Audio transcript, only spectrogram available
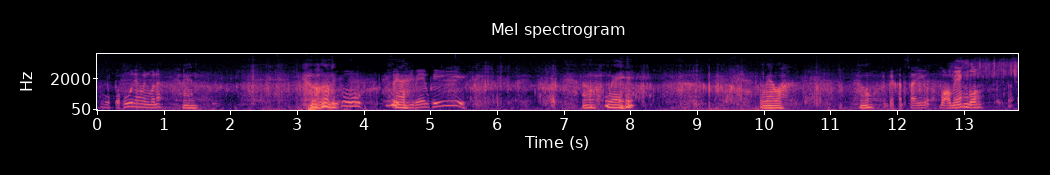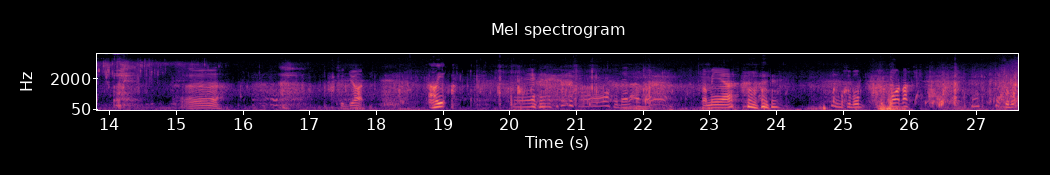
โอ้ปะพูเนี่ยมันมันนะแม่นโอ้โหเสร็จดีไหมลูกพี่เอาเมยตัวแมววะเอามันไปคัดไซส์ก็บ่เอาแมงบ่เออสุดยอดเอาอีกโอ้สุดได้แล้วปลาเมีย มันบ่คือบ่บอดปะคือบ่เ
